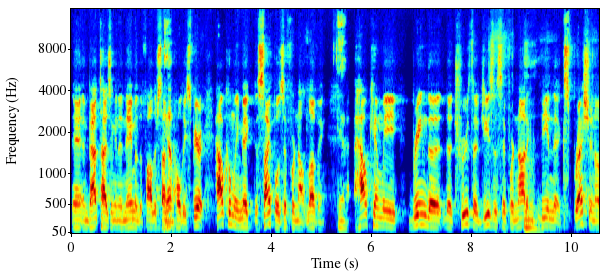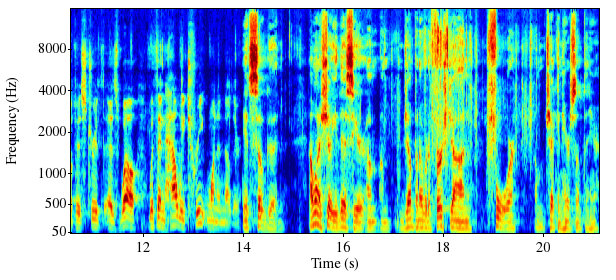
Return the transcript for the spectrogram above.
and baptizing in the name of the Father, Son, yep. and Holy Spirit. How can we make disciples if we're not loving? Yeah. How can we bring the, the truth of Jesus if we're not mm. being the expression of his truth as well within how we treat one another? It's so good. I want to show you this here. I'm, I'm jumping over to 1 John 4. I'm checking here something here.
